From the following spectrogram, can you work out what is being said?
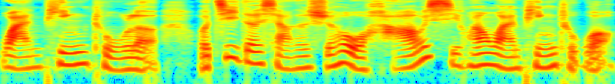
玩拼图了。我记得小的时候，我好喜欢玩拼图哦。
